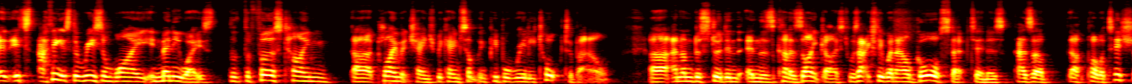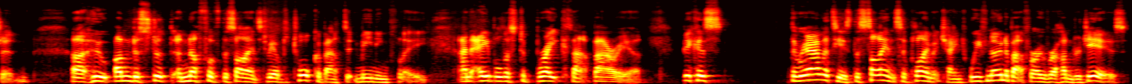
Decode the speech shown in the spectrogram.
it's i think it's the reason why in many ways the, the first time uh, climate change became something people really talked about uh, and understood in, in this kind of zeitgeist was actually when Al Gore stepped in as as a, a politician uh, who understood enough of the science to be able to talk about it meaningfully and enabled us to break that barrier. Because the reality is the science of climate change we've known about for over 100 years.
